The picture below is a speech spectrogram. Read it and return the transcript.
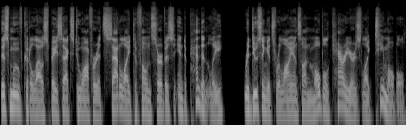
This move could allow SpaceX to offer its satellite to phone service independently, reducing its reliance on mobile carriers like T Mobile.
